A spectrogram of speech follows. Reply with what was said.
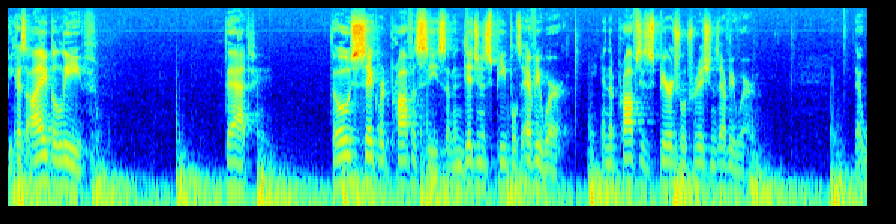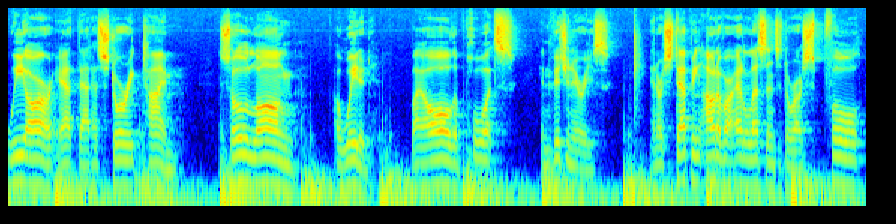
because I believe that those sacred prophecies of indigenous peoples everywhere and the prophecies of spiritual traditions everywhere, that we are at that historic time so long awaited by all the poets and visionaries and are stepping out of our adolescence into our full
